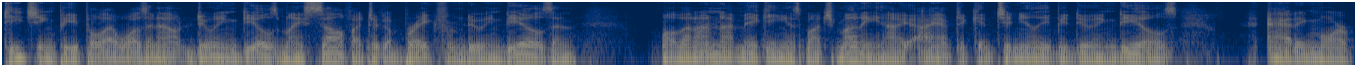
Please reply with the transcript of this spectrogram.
teaching people. I wasn't out doing deals myself. I took a break from doing deals, and well, then I'm not making as much money. I, I have to continually be doing deals, adding more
